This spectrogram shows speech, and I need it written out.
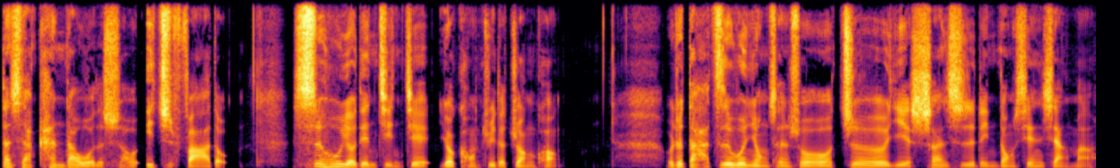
但是它看到我的时候一直发抖，似乎有点警戒又恐惧的状况。我就打字问永成说：“这也算是灵动现象吗？”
